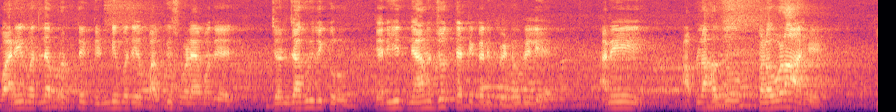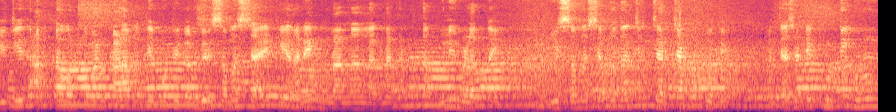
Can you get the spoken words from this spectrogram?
वारीमधल्या प्रत्येक दिंडीमध्ये पालखी सोहळ्यामध्ये जनजागृती करून त्यांनी ही ज्ञानज्योत त्या ठिकाणी पेटवलेली आहे. आणि आपला हा जो कळवळा आहे की जी आत्ता वर्तमान काळामध्ये मोठी गंभीर समस्या आहे की अनेक मुलांना लग्न करता मुली मिळत नाही ही समस्याबद्दलची चर्चा खूप होते. त्यासाठी कृती म्हणून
